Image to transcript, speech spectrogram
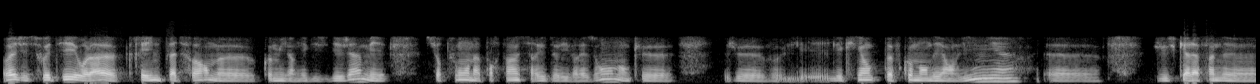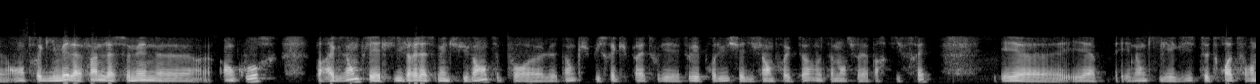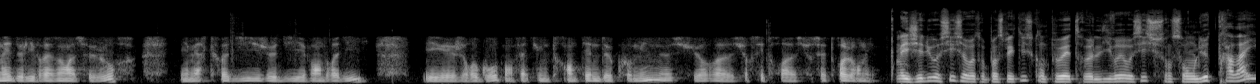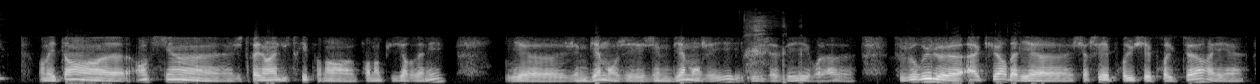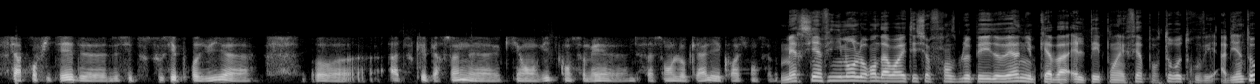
Ouais, j'ai souhaité voilà créer une plateforme comme il en existe déjà, mais surtout en apportant un service de livraison. Donc je, les, les, clients peuvent commander en ligne euh, jusqu'à la fin de, entre guillemets, la fin de la semaine euh, en cours, par exemple, et être livré la semaine suivante pour euh, le temps que je puisse récupérer tous les tous les produits chez différents producteurs, notamment sur la partie frais. Et, et, et donc il existe trois tournées de livraison à ce jour, les mercredis, jeudi et vendredi et je regroupe en fait une trentaine de communes sur sur ces trois sur ces trois journées. Et j'ai lu aussi sur votre prospectus qu'on peut être livré aussi sur son lieu de travail? En étant euh, ancien, euh, j'ai travaillé dans l'industrie pendant pendant plusieurs années et euh, j'aime bien manger, j'aime bien manger et j'avais voilà toujours eu le à cœur d'aller chercher les produits chez les producteurs et faire profiter de, de ces, tous ces produits au, à toutes les personnes qui ont envie de consommer de façon locale et éco-responsable. Merci infiniment Laurent d'avoir été sur France Bleu Pays d'Auvergne, cabalp.fr pour te retrouver. À bientôt.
